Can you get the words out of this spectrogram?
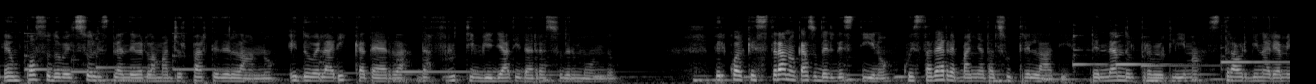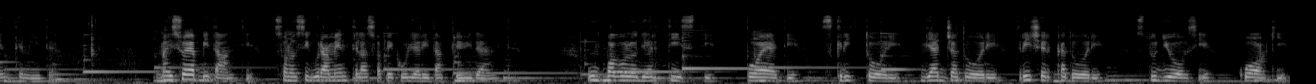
È un posto dove il sole splende per la maggior parte dell'anno e dove la ricca terra dà frutti invidiati dal resto del mondo. Per qualche strano caso del destino, questa terra è bagnata su tre lati, rendendo il proprio clima straordinariamente mite. Ma i suoi abitanti sono sicuramente la sua peculiarità più evidente un popolo di artisti, poeti, scrittori, viaggiatori, ricercatori, studiosi, cuochi,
